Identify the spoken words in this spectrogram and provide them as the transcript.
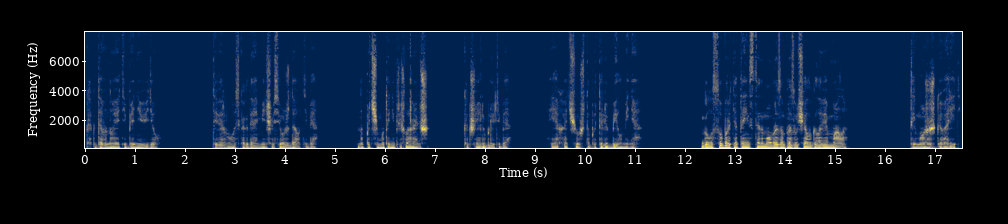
«Как давно я тебя не видел. Ты вернулась, когда я меньше всего ждал тебя. Но почему ты не пришла раньше? Как же я люблю тебя. Я хочу, чтобы ты любил меня». Голос оборотня таинственным образом прозвучал в голове мало. «Ты можешь говорить?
